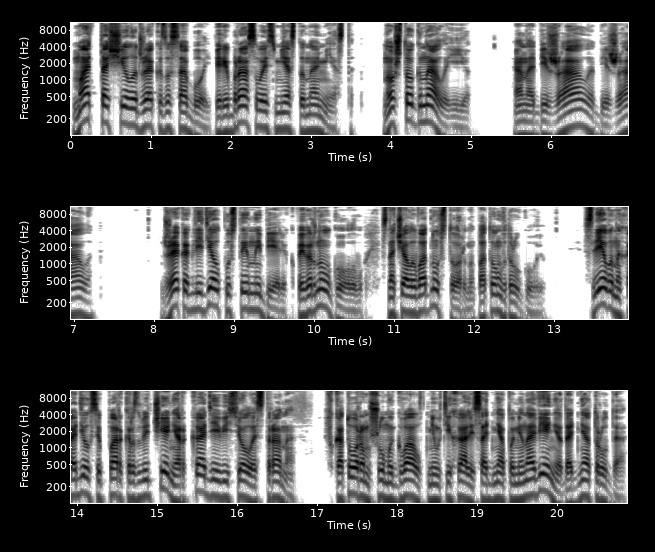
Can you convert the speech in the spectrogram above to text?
Мать тащила Джека за собой, перебрасывая с места на место. Но что гнало ее? Она бежала, бежала. Джек оглядел пустынный берег, повернул голову, сначала в одну сторону, потом в другую. Слева находился парк развлечений Аркадия Веселая страна, в котором шум и гвалт не утихали со дня поминовения до дня труда.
